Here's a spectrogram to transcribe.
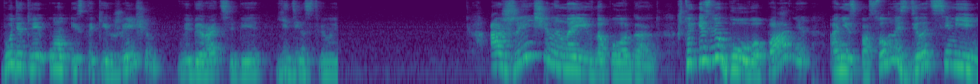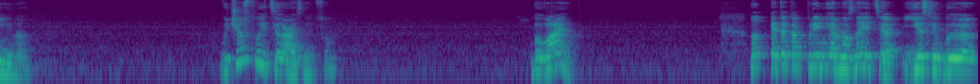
Будет ли он из таких женщин выбирать себе единственную? А женщины наивно полагают, что из любого парня они способны сделать семьянина. Вы чувствуете разницу? Бывает? Ну, это как примерно, знаете, если бы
